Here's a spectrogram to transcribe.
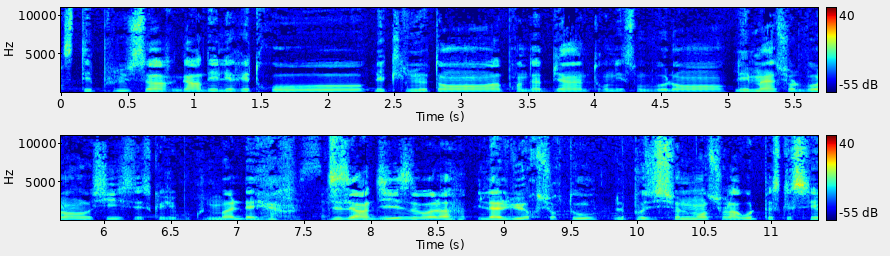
C'était plus à regarder les rétros, les clignotants, apprendre à bien tourner son volant, les mains sur le volant aussi, c'est ce que j'ai beaucoup de mal d'ailleurs. 10h10 voilà l'allure surtout, le positionnement sur la route parce que c'est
